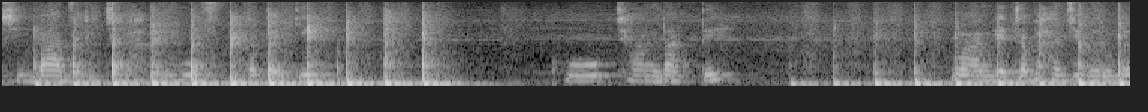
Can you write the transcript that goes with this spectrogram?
अशी बाजरीची भाकरी मस्तपैकी खूप छान लागते. वांग्याच्या भाजीबरोबर.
